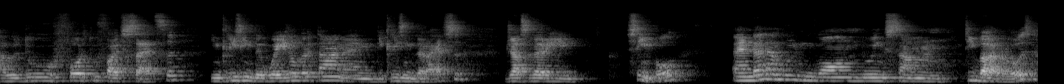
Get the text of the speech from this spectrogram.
I will do 4 to 5 sets, increasing the weight over time and decreasing the reps. Just very simple. And then I will move on doing some T-bar rows.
